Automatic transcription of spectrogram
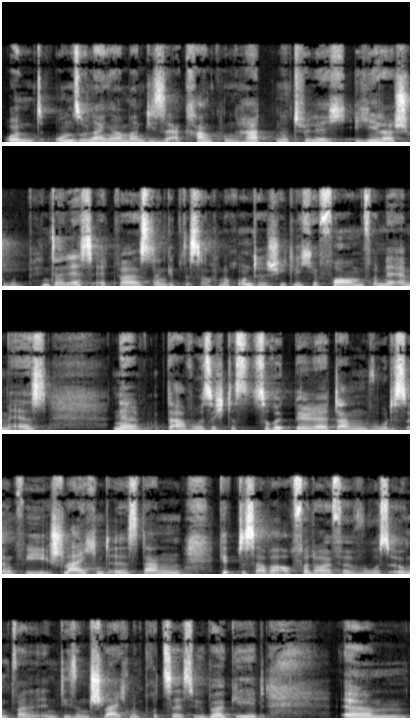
Und umso länger man diese Erkrankung hat, natürlich jeder Schub hinterlässt etwas. Dann gibt es auch noch unterschiedliche Formen von der MS. Ne, da, wo sich das zurückbildet, dann, wo das irgendwie schleichend ist, dann gibt es aber auch Verläufe, wo es irgendwann in diesen schleichenden Prozess übergeht. Ähm,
